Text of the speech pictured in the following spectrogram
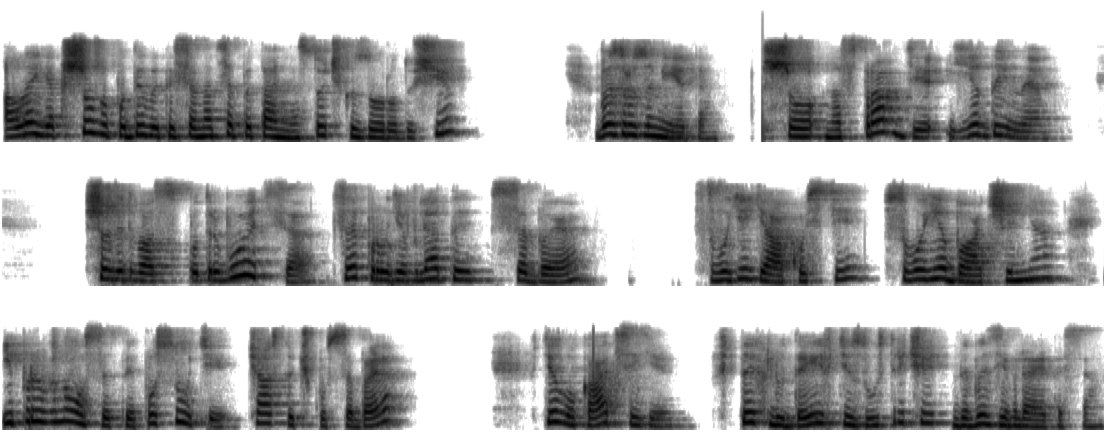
Але якщо ви подивитеся на це питання з точки зору душі, ви зрозумієте, що насправді єдине, що від вас потребується, це проявляти себе, свої якості, своє бачення і привносити, по суті, часточку себе в ті локації, в тих людей, в ті зустрічі, де ви з'являєтеся.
